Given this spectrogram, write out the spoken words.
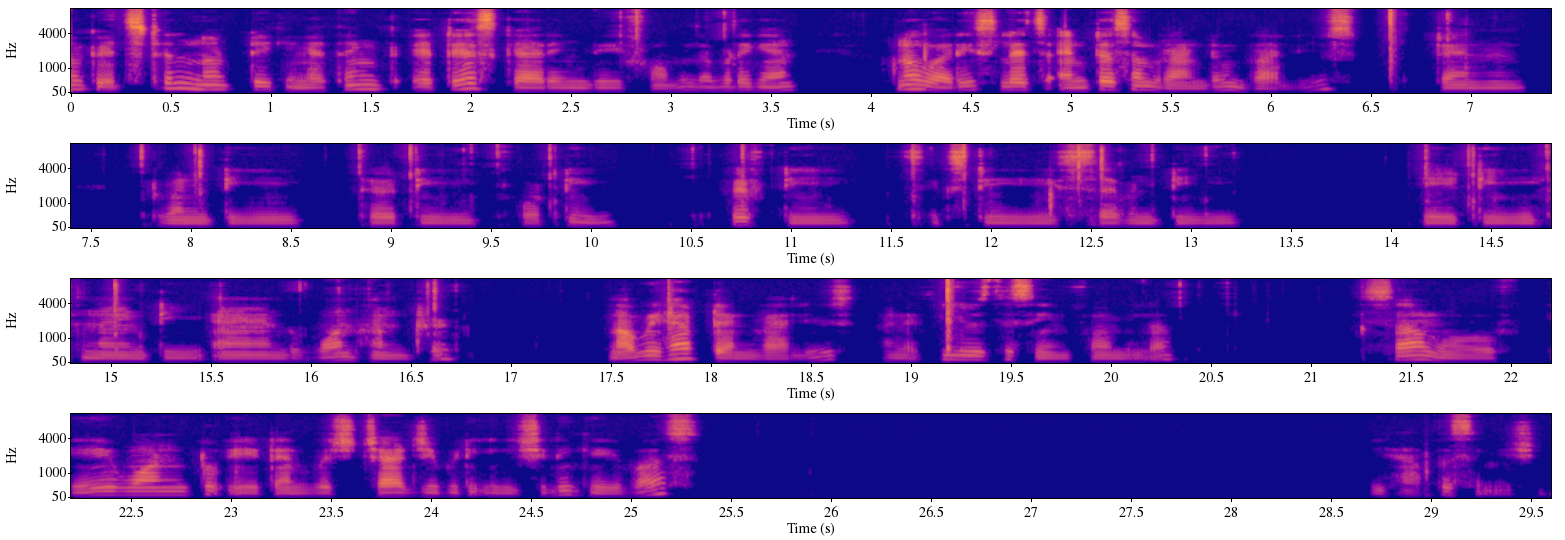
okay it's still not taking. I think it is carrying the formula but again no worries. Let's enter some random values. 10 20 30 40 50 60 70 80 90 and 100 now we have 10 values and if we use the same formula sum of a1 to a10 which ChatGPT initially gave us we have the summation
